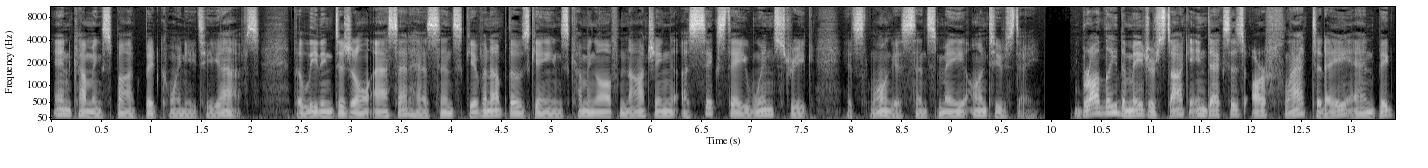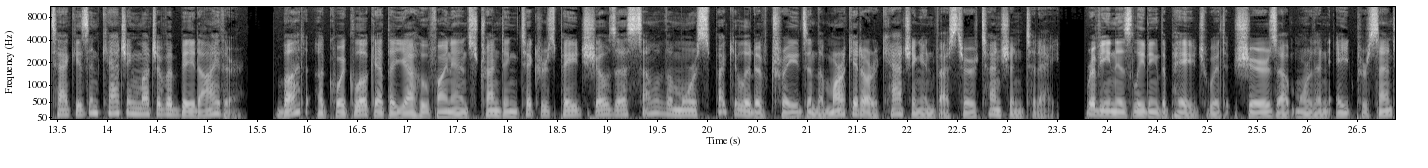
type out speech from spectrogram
and coming spot Bitcoin ETFs. The leading digital asset has since given up those gains, coming off notching a six day win streak, its longest since May on Tuesday. Broadly, the major stock indexes are flat today, and big tech isn't catching much of a bid either. But a quick look at the Yahoo Finance trending tickers page shows us some of the more speculative trades in the market are catching investor attention today. Rivian is leading the page with shares up more than 8%,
